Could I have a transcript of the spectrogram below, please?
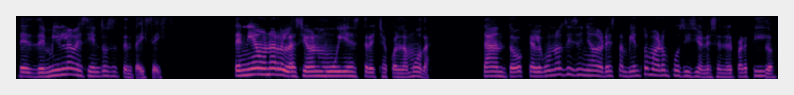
desde 1976. Tenía una relación muy estrecha con la moda tanto que algunos diseñadores también tomaron posiciones en el partido.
